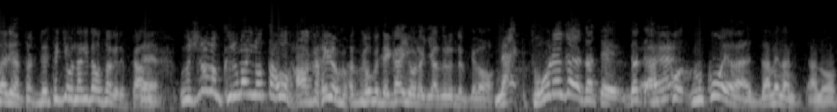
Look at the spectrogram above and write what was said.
二人やったり。で、敵をなぎ倒すわけですか？え後ろの車に乗った方が破壊力がすごくでかいような気がするんですけど。ない、それじゃだって、だってあそこ、向こうへはダメなんです。あの、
